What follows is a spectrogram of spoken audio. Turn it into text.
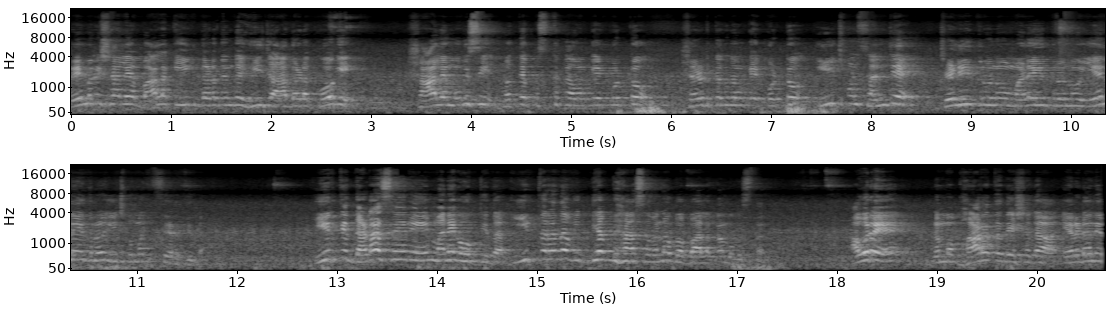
ಪ್ರೈಮರಿ ಶಾಲೆಯ ಬಾಲಕ ಈ ದಡದಿಂದ ಈಜ ಆ ದಡಕ್ಕೆ ಹೋಗಿ ಶಾಲೆ ಮುಗಿಸಿ ಮತ್ತೆ ಪುಸ್ತಕ ಅವನಿಗೆ ಕೊಟ್ಟು, ಶರ್ಟ್ ತೆಗೆದು ಅವನ ಕೈ ಕೊಟ್ಟು, ಈಜ್ಕೊಂಡು ಸಂಜೆ ಚಳಿ ಇದ್ರು ಮಳೆ ಇದ್ರು ಏನೇ ಇದ್ರೂ ಮತ್ತೆ ಸೇರ್ತಿದ್ದ. ಈ ರೀತಿ ದಡ ಸೇರಿ ಮನೆಗೆ ಹೋಗ್ತಿದ್ದ. ಈ ಥರದ ವಿದ್ಯಾಭ್ಯಾಸವನ್ನು ಒಬ್ಬ ಬಾಲಕ ಮುಗಿಸ್ತಾನೆ. ಅವರೇ ನಮ್ಮ ಭಾರತ ದೇಶದ ಎರಡನೇ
